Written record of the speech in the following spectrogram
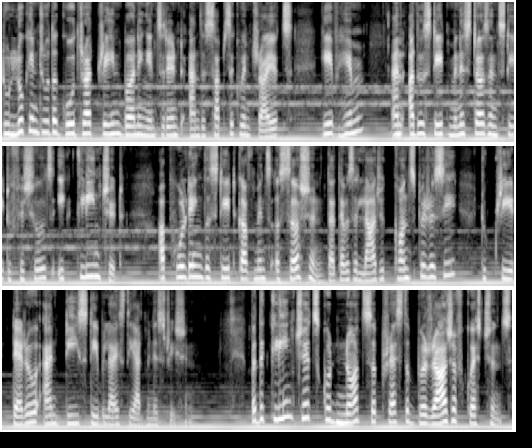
to look into the Godhra train burning incident and the subsequent riots, gave him and other state ministers and state officials a clean chit, upholding the state government's assertion that there was a larger conspiracy to create terror and destabilize the administration. But the clean chits could not suppress the barrage of questions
